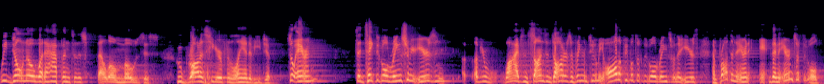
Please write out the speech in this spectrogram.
We don't know what happened to this fellow Moses who brought us here from the land of Egypt. So Aaron said, Take the gold rings from your ears and uh, of your wives and sons and daughters and bring them to me. All the people took the gold rings from their ears and brought them to Aaron. Then Aaron took the gold,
